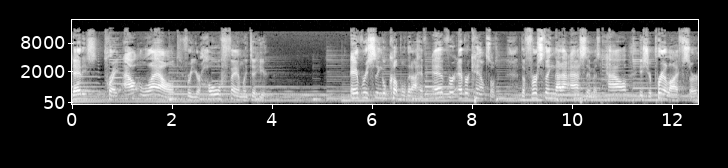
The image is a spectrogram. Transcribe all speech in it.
Daddies, pray out loud for your whole family to hear every single couple that I have ever, ever counseled, the first thing that I ask them is, How is your prayer life, sir?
